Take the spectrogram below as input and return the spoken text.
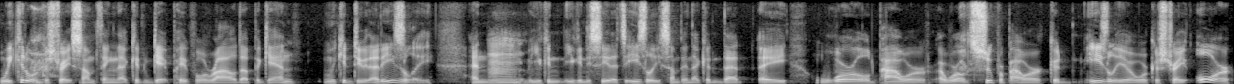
we could orchestrate something that could get people riled up again. We could do that easily, and Mm. you can you can see that's easily something that could that a world power, a world superpower could easily orchestrate or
